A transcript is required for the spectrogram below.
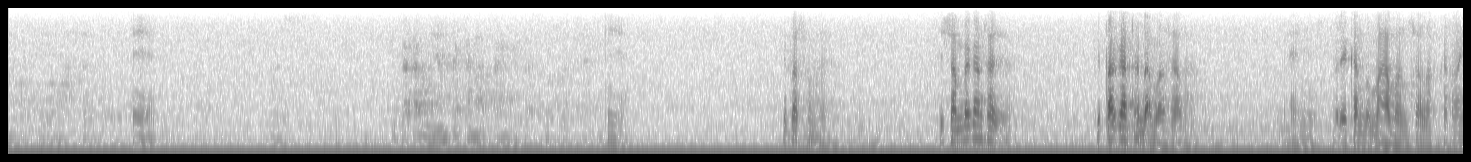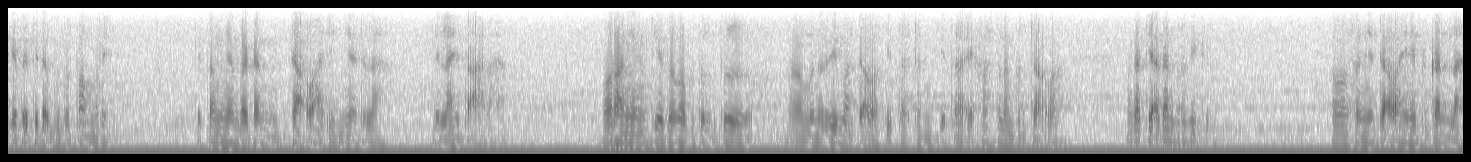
waktu Ramadan iya. Terus kita akan menyampaikan apa yang kita iya. Kita sampaikan. Disampaikan saja kita kadang tidak masalah. Ini berikan pemahaman salah karena kita tidak butuh pamrih. Kita menyampaikan dakwah ini adalah nilai ta'ala. Orang yang dia telah betul-betul uh, menerima dakwah kita dan kita ikhlas dalam berdakwah maka dia akan berpikir bahwasanya dakwah ini bukanlah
